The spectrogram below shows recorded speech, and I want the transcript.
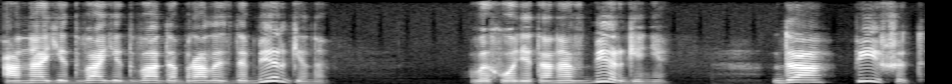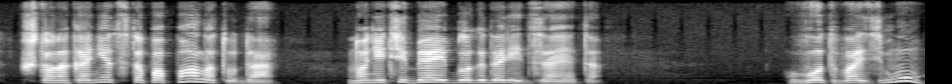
Она едва-едва добралась до Бергена? Выходит, она в Бергене. Да, пишет, что наконец-то попала туда, но не тебя ей благодарить за это. Вот возьму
